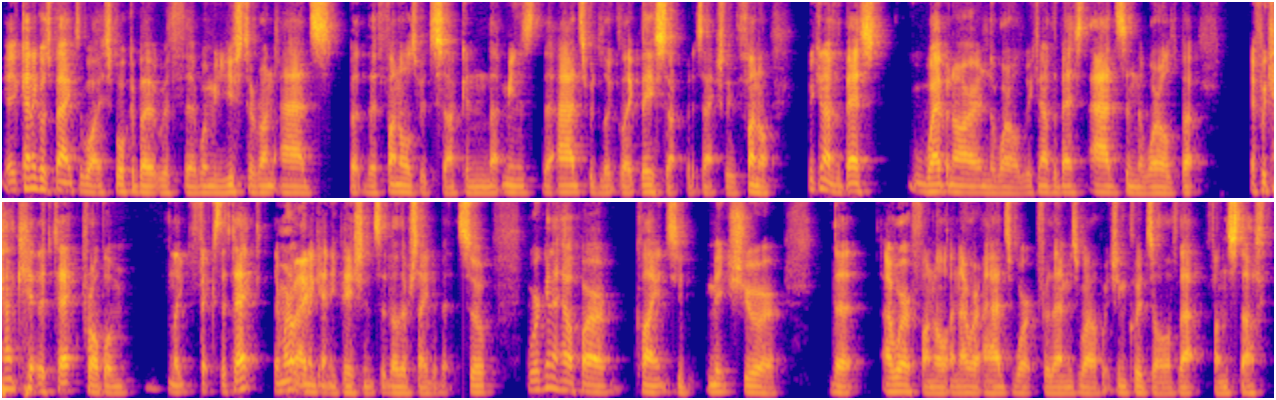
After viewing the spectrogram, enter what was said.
it kind of goes back to what I spoke about with uh, when we used to run ads, but the funnels would suck. And that means the ads would look like they suck, but it's actually the funnel. We can have the best webinar in the world, we can have the best ads in the world, but if we can't get the tech problem, like fix the tech, then we're not right. going to get any patients at the other side of it. So we're going to help our clients make sure that our funnel and our ads work for them as well, which includes all of that fun stuff.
